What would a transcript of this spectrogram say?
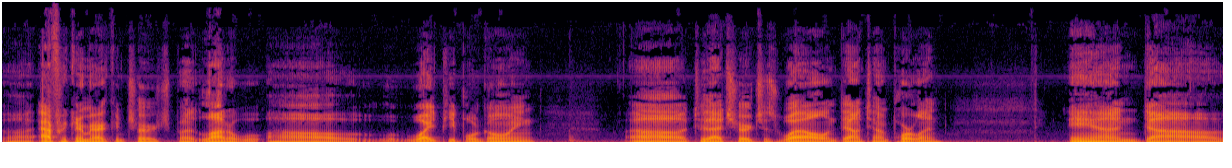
a African American church, but a lot of uh, white people going uh, to that church as well in downtown Portland. And uh,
